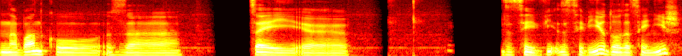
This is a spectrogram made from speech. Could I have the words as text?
на банку за цей, е, за, цей, за це відео, за цей ніж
